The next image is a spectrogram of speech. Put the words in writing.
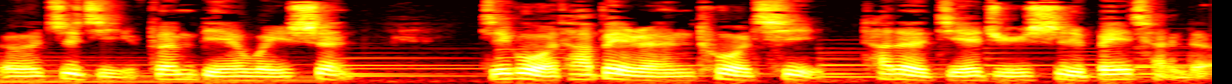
而自己分别为圣。结果他被人唾弃，他的结局是悲惨的，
